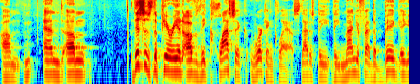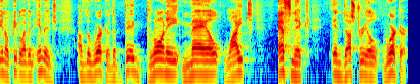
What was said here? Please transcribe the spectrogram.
Um, and um, this is the period of the classic working class. That is the, the the big, you know, people have an image of the worker, the big, brawny, male, white, ethnic, industrial worker.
